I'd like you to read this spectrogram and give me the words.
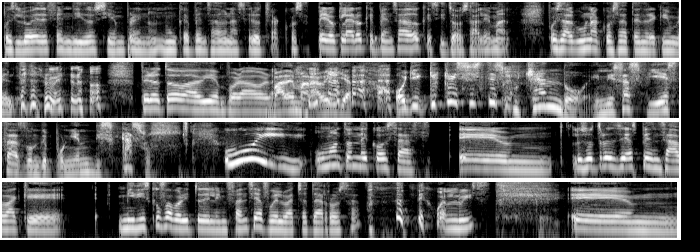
pues lo he defendido siempre, ¿no? Nunca he pensado en hacer otra cosa. Pero claro que he pensado que si todo sale mal, pues alguna cosa tendré que inventarme, ¿no? Pero todo va bien por ahora. Va de maravilla. Oye, ¿qué creciste escuchando en esas fiestas donde ponían discazos? Uy, un montón de cosas. Eh, los otros días pensaba que mi disco favorito de la infancia fue el Bachata Rosa de Juan Luis. Eh,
